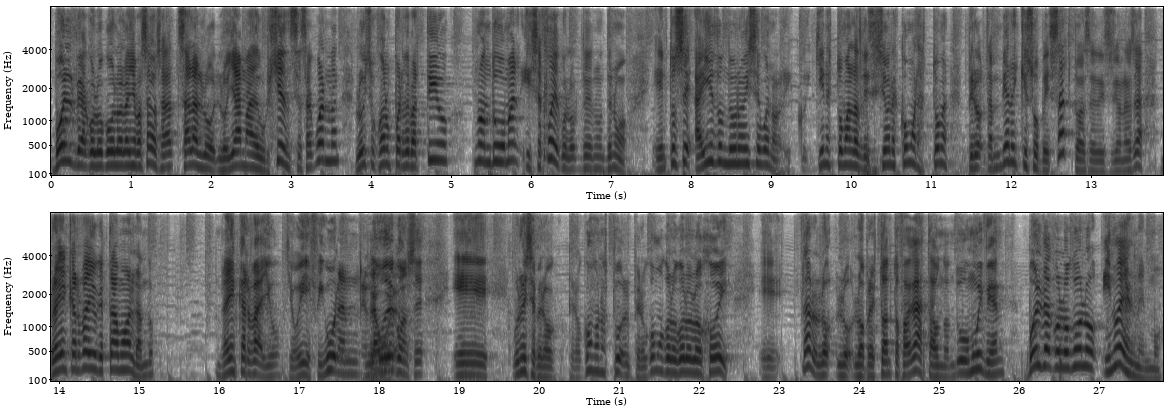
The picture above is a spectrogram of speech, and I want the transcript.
vuelve a Colo Colo el año pasado, o sea, Salas lo, lo llama de urgencia, ¿se acuerdan? Lo hizo jugar un par de partidos no anduvo mal y se fue de, nuevo. Entonces ahí es donde uno dice, bueno, ¿quiénes toman las decisiones? ¿Cómo las toman? Pero también hay que sopesar todas esas decisiones. O sea, Brian Carballo que estábamos hablando, Brian Carballo, que hoy figura en, la U de Conce, eh, uno dice, pero, pero ¿cómo no estuvo, pero cómo Colo Colo lo dejó ir? Eh, claro, lo, lo, prestó a Antofagasta, donde anduvo muy bien, vuelve a Colo Colo y no es el mismo.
